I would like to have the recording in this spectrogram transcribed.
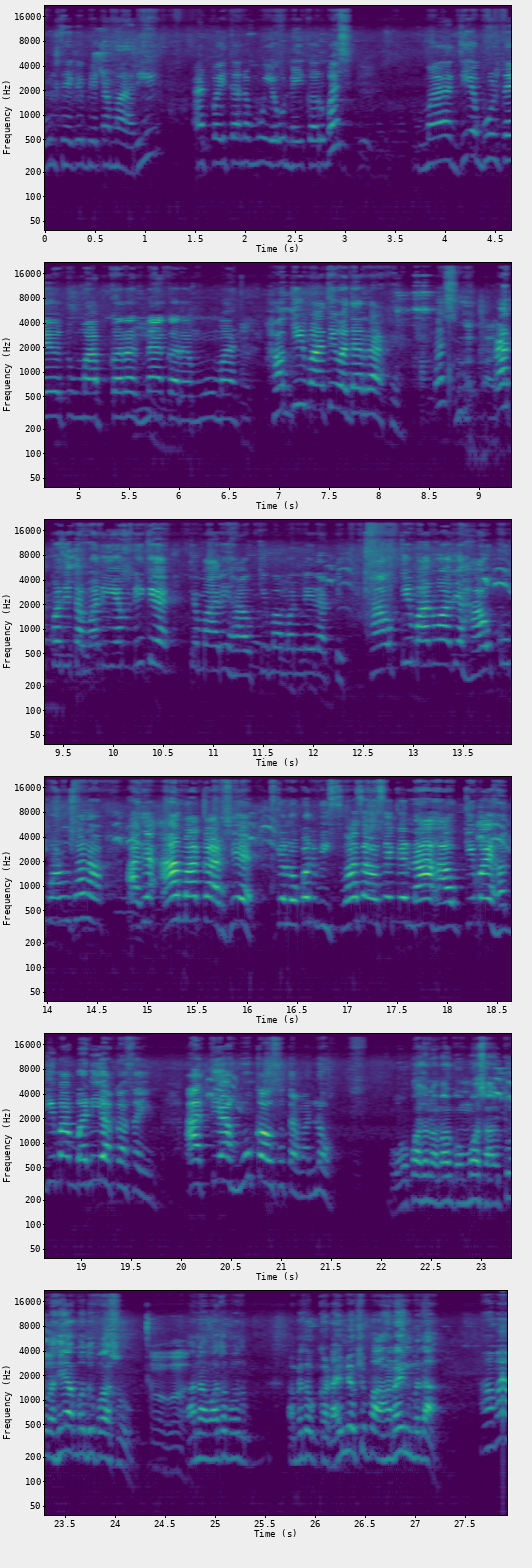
ભૂલ થઈ ગઈ બેટા મારી. આજ પછી તને હું એવું નહીં કરું બસ. મારે જે ભૂલ થઈ તું માફ કર કે ના કરે હું માં હગી માંથી વધારે રાખે. બસ. આજ પછી તમારી એમ નહીં કે કે મારી હાવકીમાં મન નહીં રાખતી. હાવકીમાંનું આજે હાવકું પણ છે ને આજે આ માં કાઢશે કે લોકોને વિશ્વાસ આવશે કે ના હાવકીમાં હગીમાં બની શકશે એમ. આ ત્યાં હું કહું છું તમને લો. ઓ પાછું અમારા ગામમાં ચાલતું નહીં આ બધું પાછું. અને હવે તો અમે તો કઢાઈ નાખશું પાહરાઈને બધા. હવે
